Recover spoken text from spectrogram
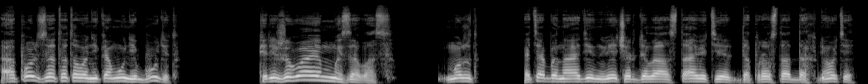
А пользы от этого никому не будет. Переживаем мы за вас. Может, хотя бы на один вечер дела оставите, да просто отдохнете.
